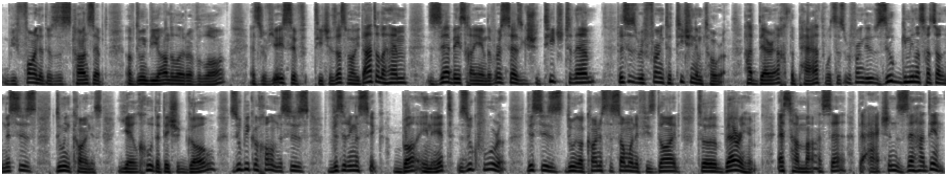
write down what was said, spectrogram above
we find that there's this concept of doing beyond the letter of the law, as Rav Yosef teaches us. The verse says you should teach to them. This is referring to teaching them Torah. Haderech, the path. What's this referring to? Zug. This is doing kindness. Yelchu, that they should go. Zubikar. This is visiting the sick. Ba in it. Zukfura. This is doing a kindness to someone if he's died to bury him. Es the action. Zehadin.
